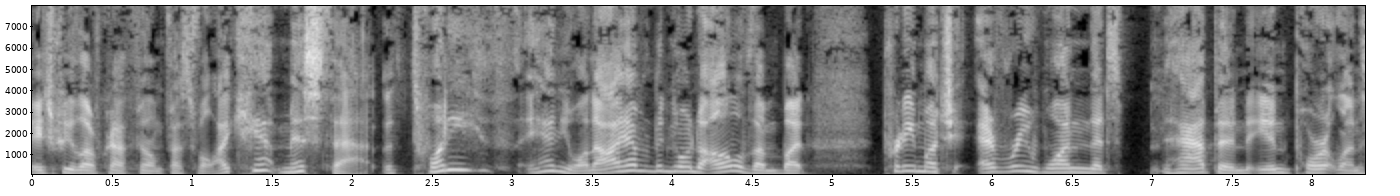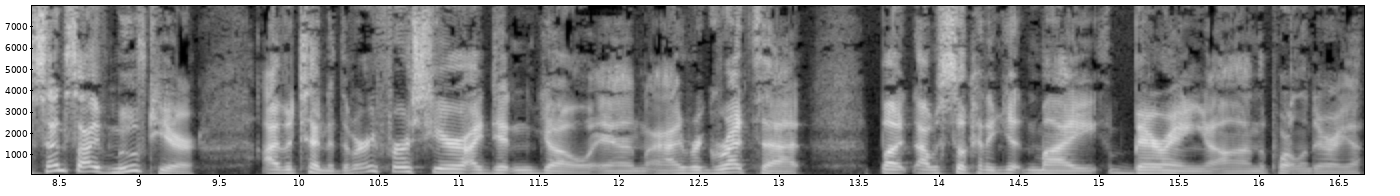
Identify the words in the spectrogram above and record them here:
HP Lovecraft Film Festival. I can't miss that. The 20th annual. Now, I haven't been going to all of them, but pretty much every one that's happened in Portland since I've moved here, I've attended. The very first year I didn't go, and I regret that, but I was still kind of getting my bearing on the Portland area.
